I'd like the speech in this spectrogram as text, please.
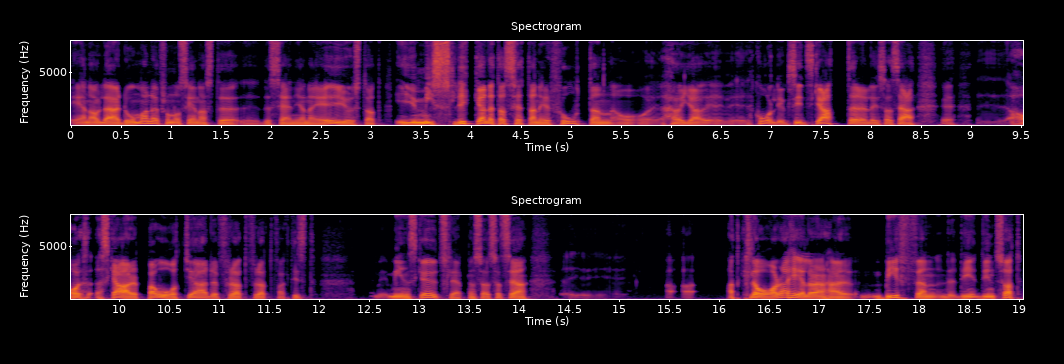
en av lärdomarna från de senaste eh, decennierna är just att är ju misslyckandet att sätta ner foten och höja eh, koldioxidskatter eller så att säga eh, ha skarpa åtgärder för att, för att faktiskt minska utsläppen. Så, att- så att säga att klara hela den här biffen, det, det är inte så att,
